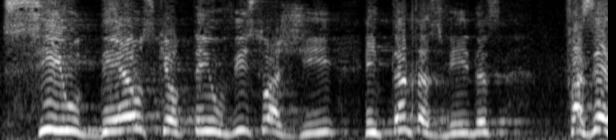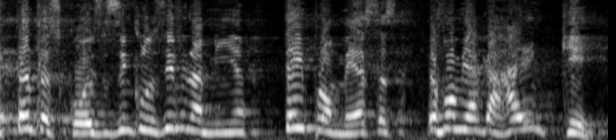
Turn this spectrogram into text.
se o Deus que eu tenho visto agir em tantas vidas, fazer tantas coisas, inclusive na minha, tem promessas, eu vou me agarrar em quê?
